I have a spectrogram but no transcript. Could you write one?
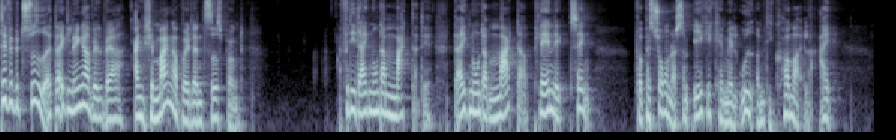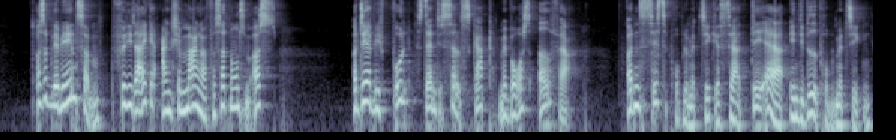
Det vil betyde, at der ikke længere vil være arrangementer på et eller andet tidspunkt. Fordi der er ikke nogen, der magter det. Der er ikke nogen, der magter at planlægge ting for personer, som ikke kan melde ud, om de kommer eller ej. Og så bliver vi ensomme, fordi der ikke er arrangementer for sådan nogen som os. Og det har vi fuldstændig selv skabt med vores adfærd. Og den sidste problematik, jeg ser, det er individproblematikken.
